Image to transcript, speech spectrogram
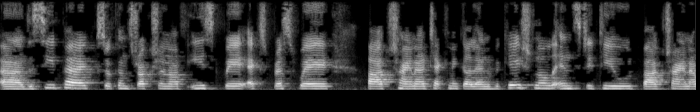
uh, the CPEC, so construction of East Bay Expressway, Pak China Technical and Vocational Institute, Pak China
